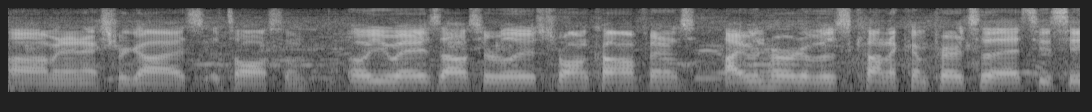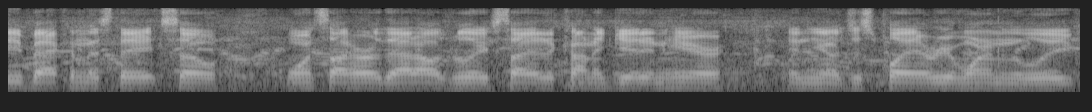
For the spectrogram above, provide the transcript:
um, and an extra guys, it's awesome. OUA is obviously really strong conference. I even heard it was kind of compared to the SEC back in the state. So once I heard that, I was really excited to kind of get in here and you know just play everyone in the league.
